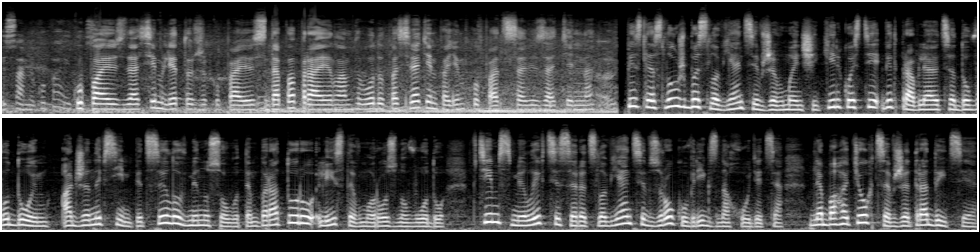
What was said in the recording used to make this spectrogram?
Вы сами купаетесь? Купаюсь, да, 7 лет уже купаюсь. Да, по правилам. Воду посвятим, пойдем купаться обязательно. Після служби слов'янці вже в меншій кількості відправляються до водойм, адже не всім під силу в мінусову температуру лізти в морозну воду. Втім, сміливці серед слов'янців з року в рік знаходяться. Для багатьох це вже традиція,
